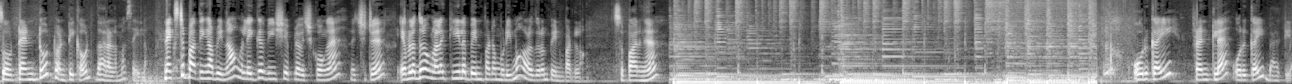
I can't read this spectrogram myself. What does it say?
So ten to twenty count தாராளமாக செய்யலாம். நெக்ஸ்ட் பார்த்தீங்க அப்படின்னா உங்கள் லெக்கை வி ஷேப்பில் வச்சுக்கோங்க. வச்சுட்டு எவ்வளோ தூரம் உங்களால் கீழே பெயிண்ட் பண்ண முடியுமோ அவ்வளோ தூரம் பெயின் பண்ணலாம். ஸோ பாருங்கள் ஒரு கை ஃப்ரண்ட்டில் ஒரு கை பேக்கில்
